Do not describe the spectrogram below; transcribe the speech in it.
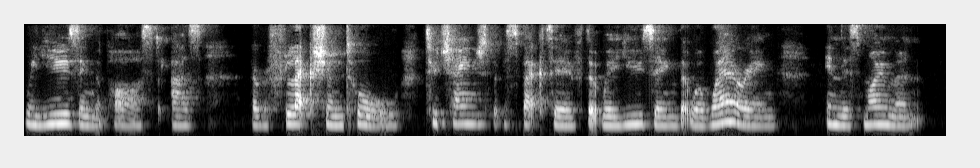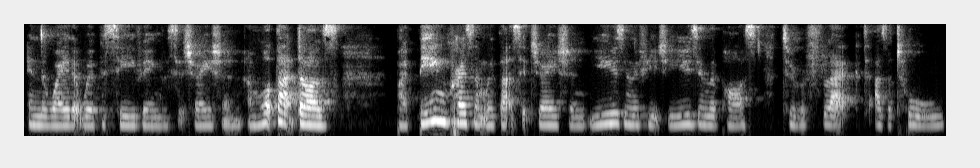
We're using the past as a reflection tool to change the perspective that we're using, that we're wearing in this moment, in the way that we're perceiving the situation. And what that does by being present with that situation, using the future, using the past to reflect as a tool,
